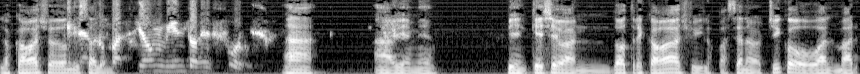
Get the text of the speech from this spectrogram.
¿Los caballos de Y dónde la salen? agrupación Vientos del Sur. Ah, ah, bien, bien. Bien, ¿qué llevan? ¿Dos, tres caballos y los pasean a los chicos o van, van,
